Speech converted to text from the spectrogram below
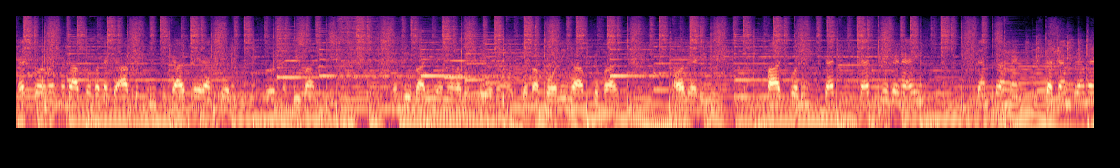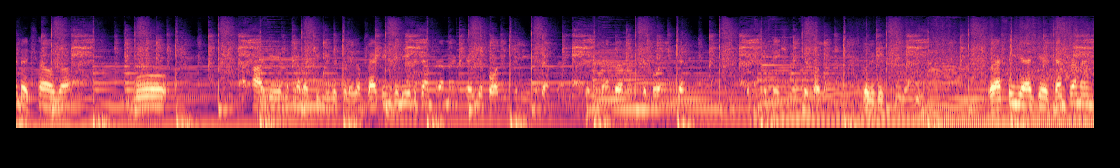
टेस्ट टूर्नामेंट में तो आपको पता है कि आपके तीन से चार प्लेयर रहे हैं जो लंबी बारी। लंबी बारी लेने वाले प्लेयर हैं। उसके बाद बॉलिंग आपके पास already fast bowling test test cricket है ही टेम्परामेंट जिसका टेम्परामेंट अच्छा होगा वो आगे मतलब अच्छी क्रिकेट चलेगा। बैटिंग के लिए भी टेम्परामेंट चाहिए बॉलिंग के लिए भी टेम्परामेंट चाहिए। तो ऐसे ही है कि टेम्परामेंट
